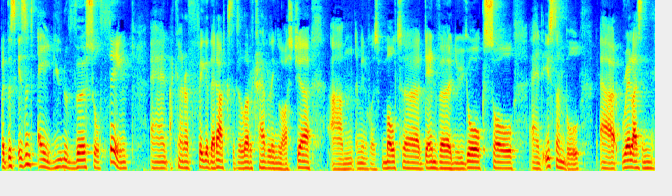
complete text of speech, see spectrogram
But this isn't a universal thing. And I kind of figured that out because I did a lot of traveling last year. Um, I mean, it was Malta, Denver, New York, Seoul, and Istanbul. Uh, realizing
